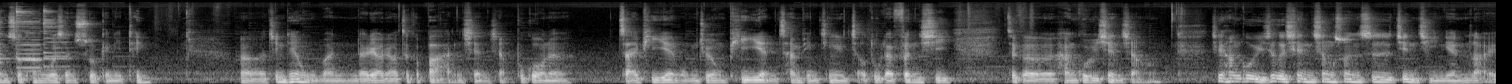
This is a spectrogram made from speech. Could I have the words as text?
迎收看《卫生说给你听》。呃，今天我们来聊聊这个霸韩现象。不过呢，宅 PM 我们就用 PM 产品经理角度来分析这个韩国语现象。其实韩国语这个现象算是近几年来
